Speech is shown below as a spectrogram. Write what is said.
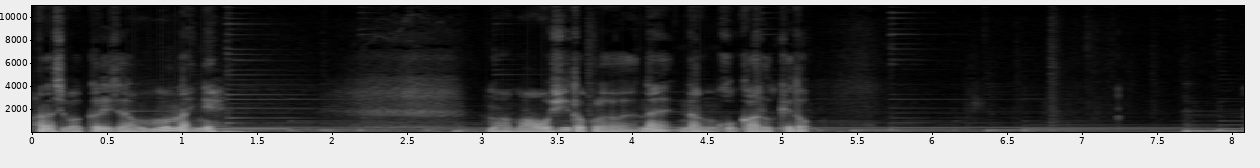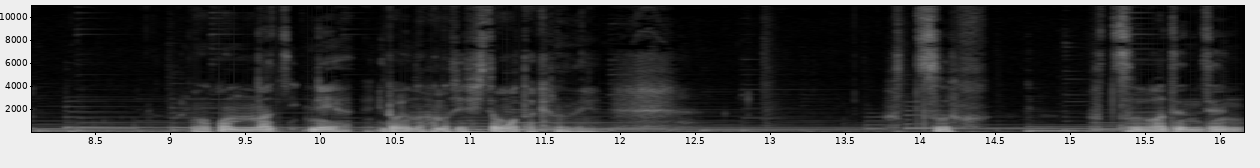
話ばっかりじゃ思んないね。まあまあ美味しいところはね何個かあるけど。こんなねいろいろな話してもうたけどね。普通普通は全然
